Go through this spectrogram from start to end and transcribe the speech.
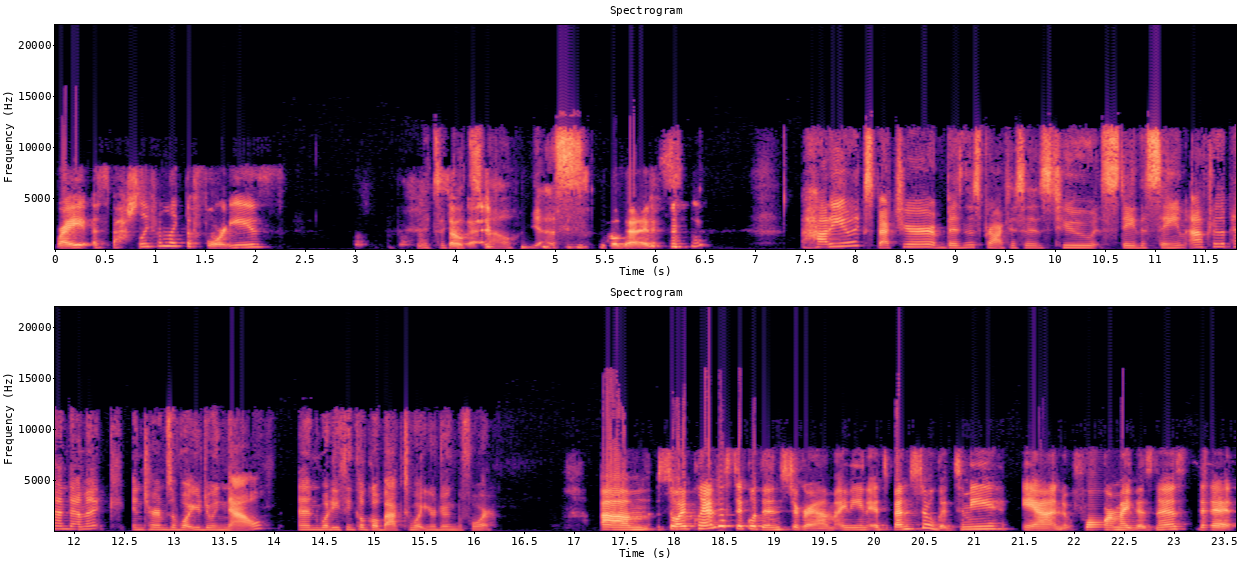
right? Especially from like the 40s. It's a so good, good. smell. Yes. so good. How do you expect your business practices to stay the same after the pandemic in terms of what you're doing now? And what do you think will go back to what you're doing before? Um, so I plan to stick with Instagram. I mean, it's been so good to me and for my business that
